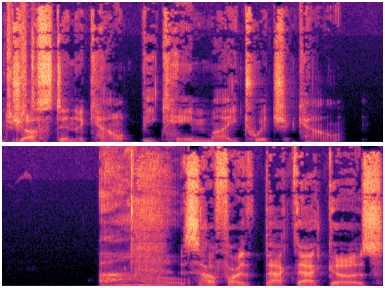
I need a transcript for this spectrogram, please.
Justin account became my Twitch account. Oh. This is how far back that goes.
